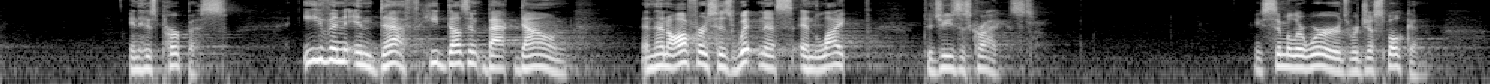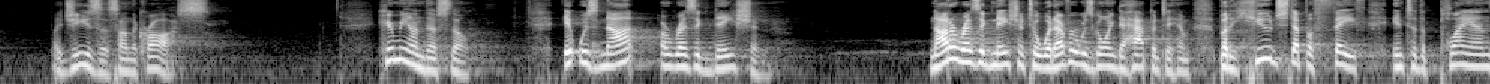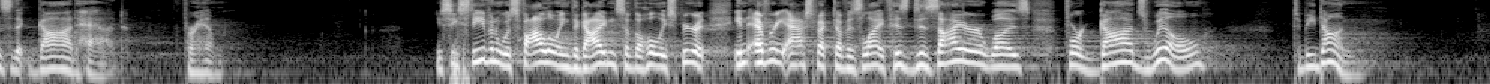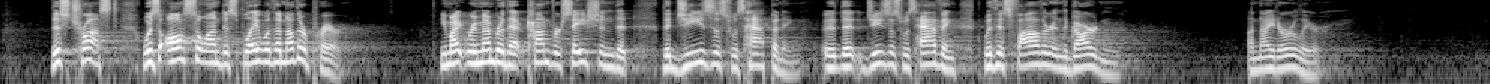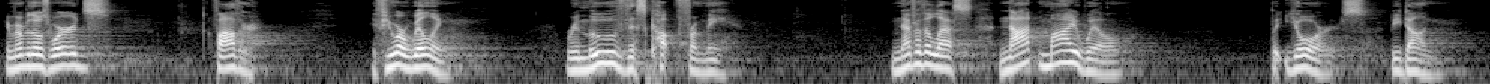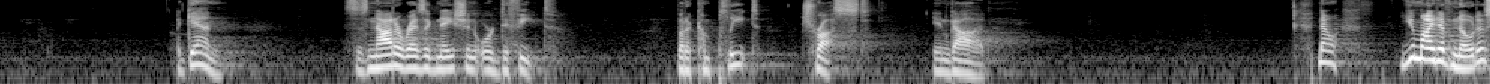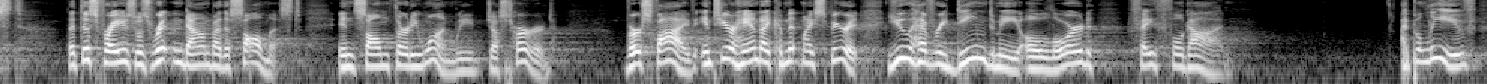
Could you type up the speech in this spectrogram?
in his purpose. Even in death, he doesn't back down and then offers his witness and life to Jesus Christ. These similar words were just spoken by Jesus on the cross. Hear me on this, though. It was not a resignation not a resignation to whatever was going to happen to him, but a huge step of faith into the plans that God had for him. You see, Stephen was following the guidance of the Holy Spirit in every aspect of his life. His desire was for God's will to be done. This trust was also on display with another prayer. You might remember that conversation that, that Jesus was happening uh, that Jesus was having with his father in the garden a night earlier. You remember those words? Father, if you are willing, remove this cup from me. Nevertheless, not my will, but yours be done. Again, this is not a resignation or defeat, but a complete trust in God. Now, you might have noticed that this phrase was written down by the psalmist in Psalm 31, we just heard. Verse 5 Into your hand I commit my spirit. You have redeemed me, O Lord, faithful God. I believe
